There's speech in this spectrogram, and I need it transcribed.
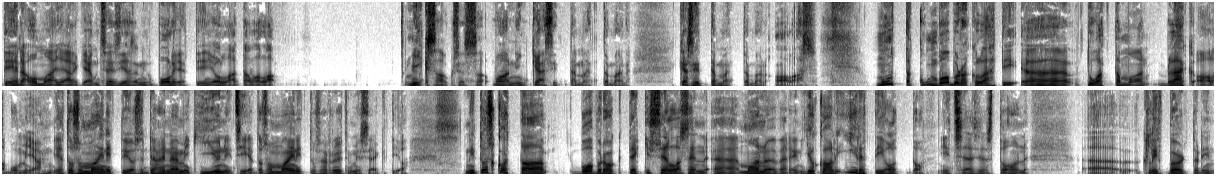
tehdä omaa jälkeä, mutta sen sijaan se niin poljettiin jollain tavalla miksauksessa vaan niin käsittämättömän, käsittämättömän alas. Mutta kun Bob Rock lähti äh, tuottamaan Black Albumia, ja tuossa on mainittu jo se Dynamic Unity, ja tuossa on mainittu se rytmisektio, niin tuossa kohtaa Bob Rock teki sellaisen äh, manöverin, joka oli irtiotto itse asiassa tuohon äh, Cliff Burtonin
